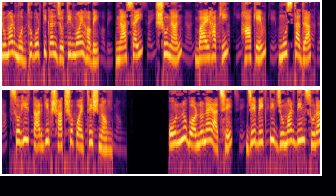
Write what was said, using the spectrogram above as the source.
জুমার মধ্যবর্তীকাল জ্যোতির্ময় হবে। নাসাই, সুনান, বায়হাকি, হাকেম, মুস্তাদরাক, সহিহ তারগিব সাতশো পঁয়ত্রিশ নং। অন্য বর্ণনায় আছে, যে ব্যক্তি জুমার দিন সুরা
